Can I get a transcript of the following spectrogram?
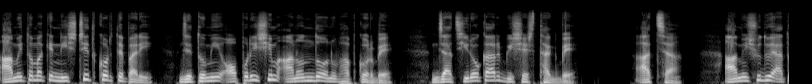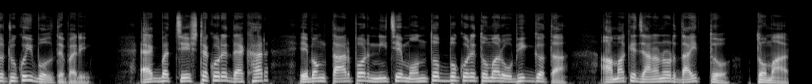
আমি তোমাকে নিশ্চিত করতে পারি যে তুমি অপরিসীম আনন্দ অনুভব করবে, যা চিরকার বিশেষ থাকবে। আচ্ছা আমি শুধু এতটুকুই বলতে পারি। একবার চেষ্টা করে দেখার এবং তারপর নিচে মন্তব্য করে তোমার অভিজ্ঞতা আমাকে জানানোর দায়িত্ব তোমার।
